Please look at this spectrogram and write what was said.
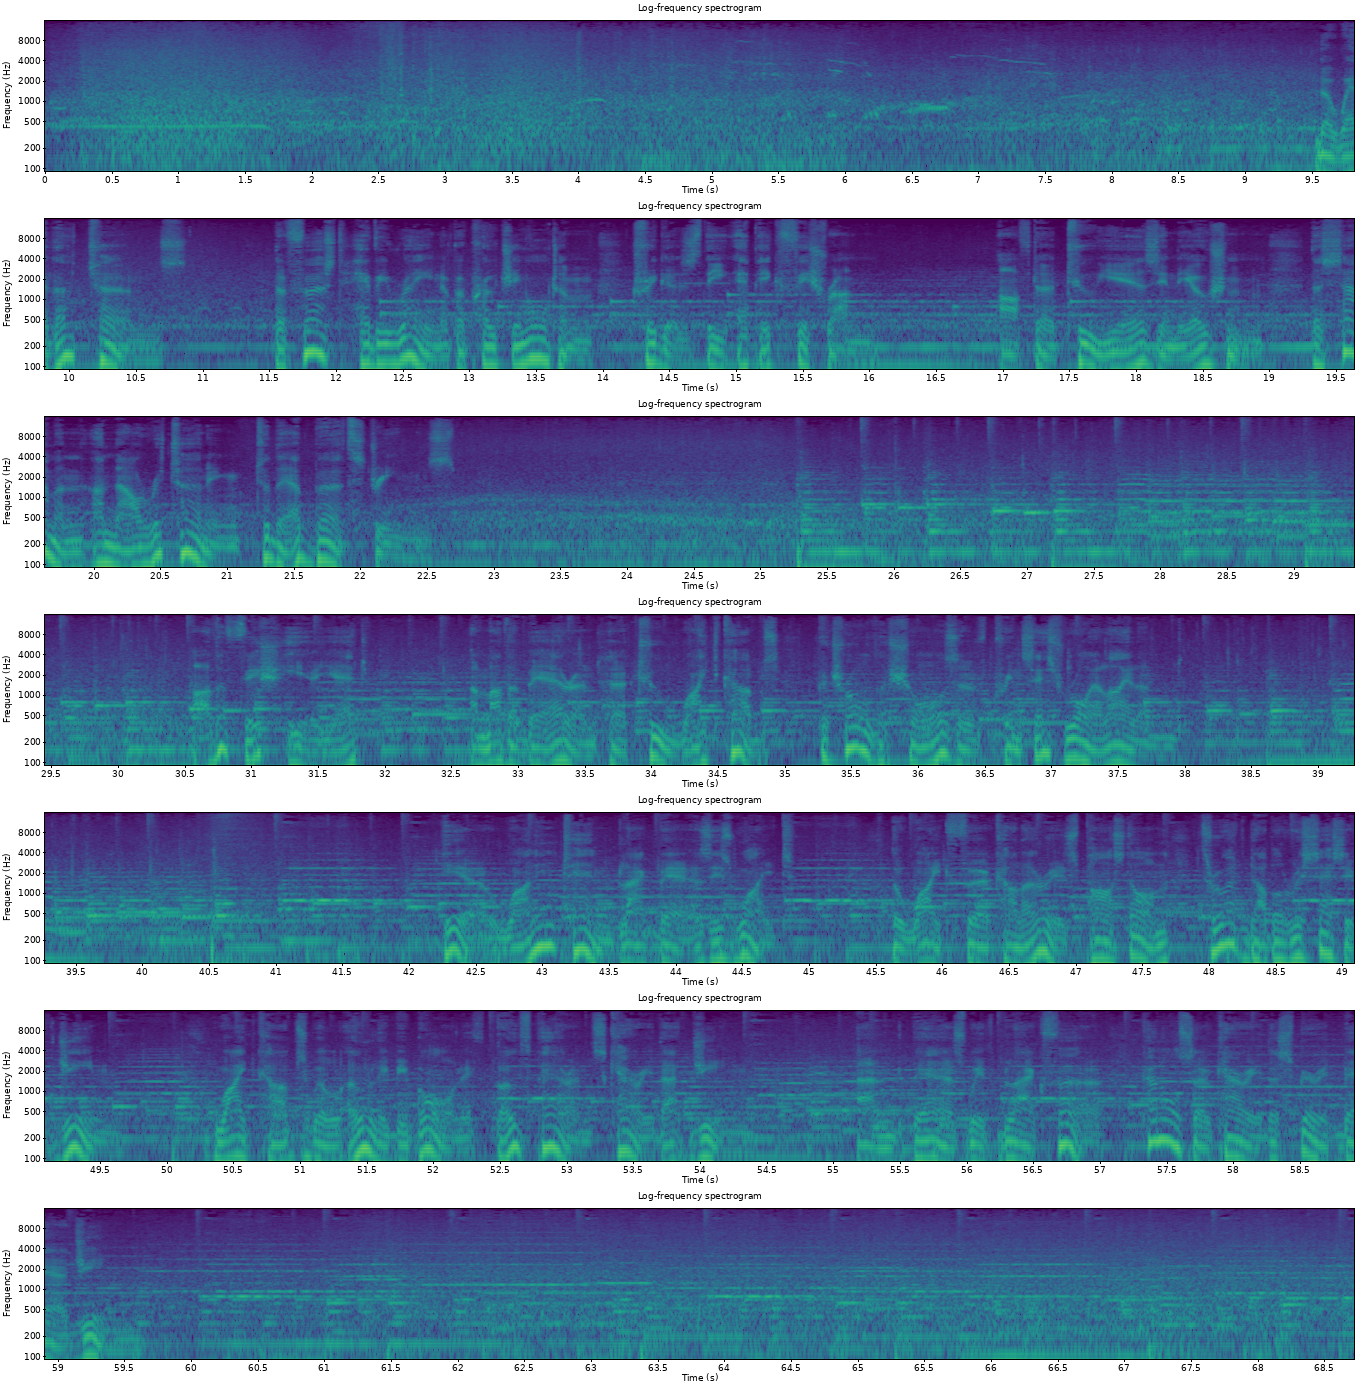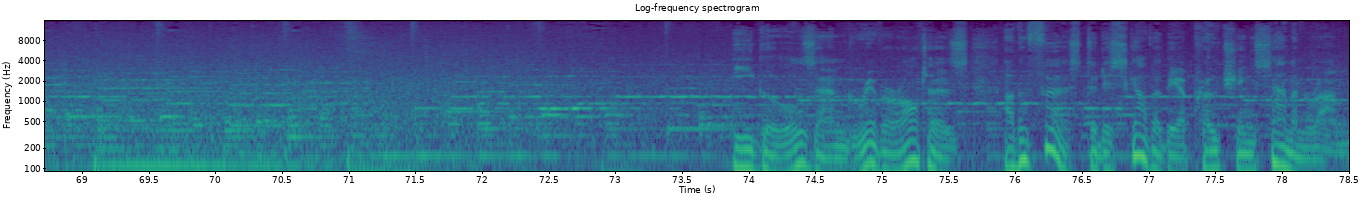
The weather turns. The first heavy rain of approaching autumn triggers the epic fish run. After two years in the ocean, the salmon are now returning to their birth streams. Are the fish here yet? A mother bear and her two white cubs patrol the shores of Princess Royal Island. Here, one in ten black bears is white. The white fur color is passed on through a double recessive gene. White cubs will only be born if both parents carry that gene. And bears with black fur can also carry the spirit bear gene. Eagles and river otters are the first to discover the approaching salmon run,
